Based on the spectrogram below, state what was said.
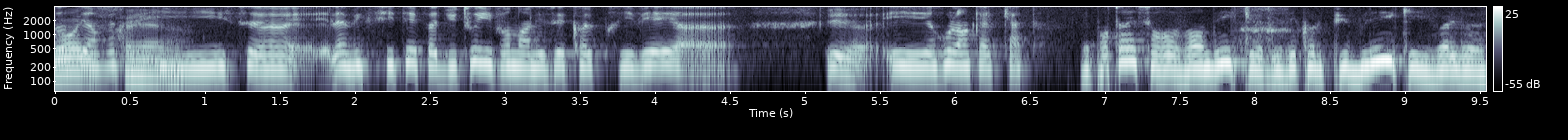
autres. Et en fait, seraient- ils se- la mixité, pas du tout. Ils vont dans les écoles privées et ils roulent en 4x4. Mais pourtant, ils se revendiquent des écoles publiques. et Ils veulent,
